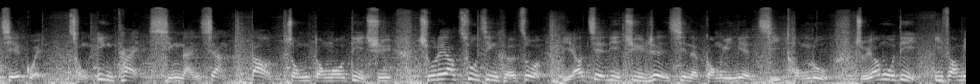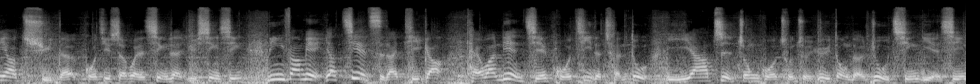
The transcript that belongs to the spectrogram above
接轨，从印太、新南向到中东欧地区，除了要促进合作，也要建立具韧性的供应链及通路。主要目的，一方面要取得国际社会的信任与信心，另一方面要借此来提高台湾链接国际的程度，以压制中国蠢蠢欲动的入侵野心。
